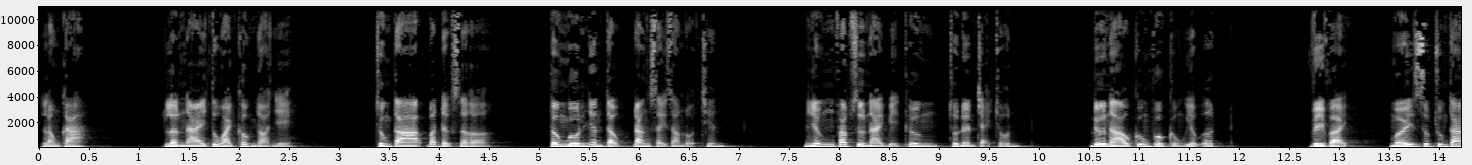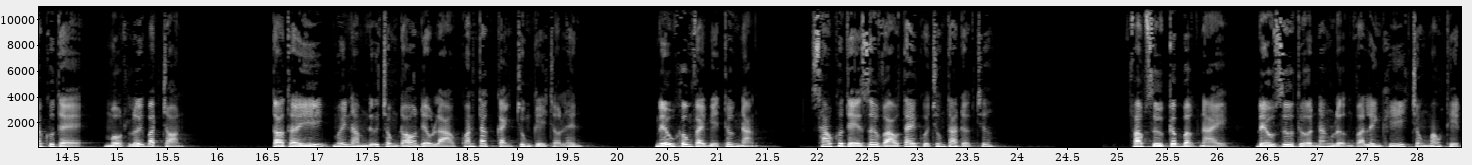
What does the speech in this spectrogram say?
Long ca, lần này tu hoạch không nhỏ nhỉ? Chúng ta bắt được sơ hở, tông môn nhân tộc đang xảy ra nội chiến. Những pháp sư này bị thương cho nên chạy trốn. Đứa nào cũng vô cùng yếu ớt. Vì vậy mới giúp chúng ta có thể một lưới bắt trọn. Ta thấy mấy nam nữ trong đó đều là quan tắc cảnh trung kỳ trở lên. Nếu không phải bị thương nặng, sao có thể rơi vào tay của chúng ta được chứ? Pháp sư cấp bậc này đều dư thừa năng lượng và linh khí trong máu thịt.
